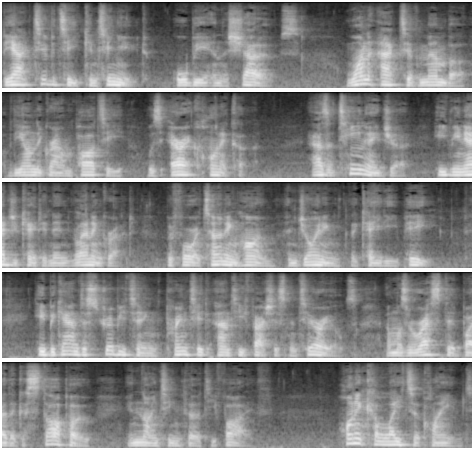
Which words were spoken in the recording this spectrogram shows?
the activity continued, albeit in the shadows. One active member of the underground party was Erich Honecker. As a teenager, he'd been educated in Leningrad before returning home and joining the KDP. He began distributing printed anti fascist materials and was arrested by the Gestapo in 1935. Honecker later claimed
